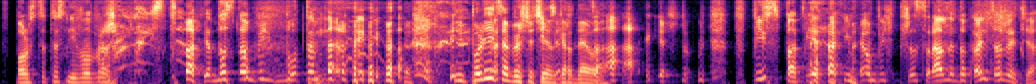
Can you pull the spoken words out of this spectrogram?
w Polsce to jest niewyobrażalna historia. Dostałbyś butem na ryj. I policja by jeszcze cię zgarnęła. Tak, jeszcze wpis w papierach i miałbyś przesrany do końca życia.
